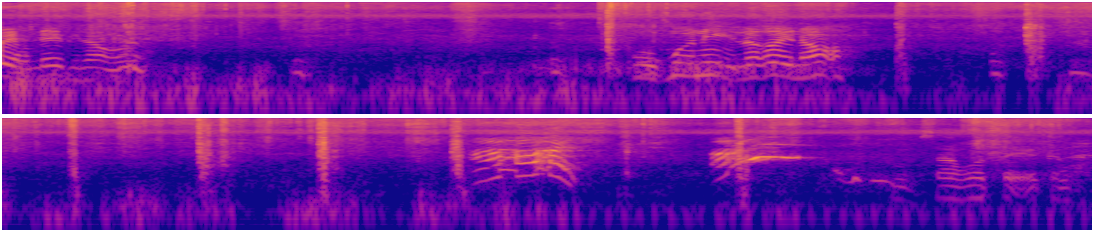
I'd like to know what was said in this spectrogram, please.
ยอันนี้พี่น้องเอ้ยปลูกมือนี่เลยเนาะปลูกซาวาแตกกันละ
